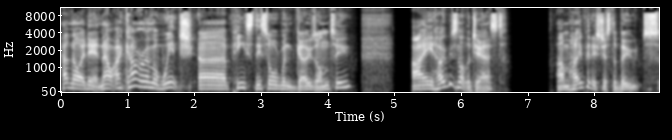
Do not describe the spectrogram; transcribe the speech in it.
Had no idea. Now, I can't remember which uh, piece this augment goes on to. I hope it's not the chest. I'm hoping it's just the boots.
